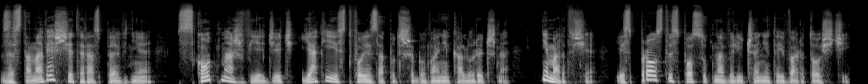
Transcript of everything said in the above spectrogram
Zastanawiasz się teraz pewnie, skąd masz wiedzieć, jakie jest Twoje zapotrzebowanie kaloryczne. Nie martw się, jest prosty sposób na wyliczenie tej wartości.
